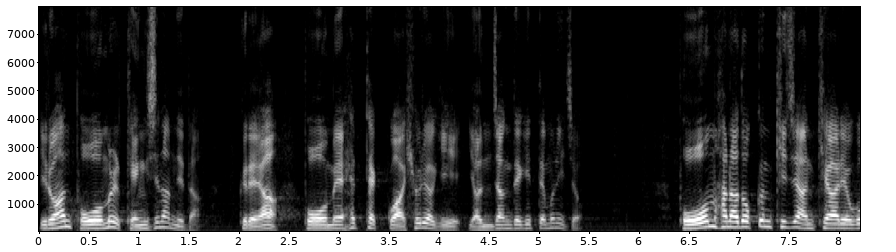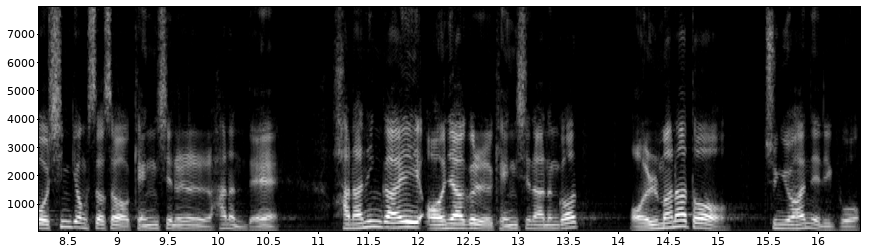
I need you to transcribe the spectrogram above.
이러한 보험을 갱신합니다. 그래야 보험의 혜택과 효력이 연장되기 때문이죠. 보험 하나도 끊기지 않게 하려고 신경 써서 갱신을 하는데 하나님과의 언약을 갱신하는 것 얼마나 더 중요한 일이고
